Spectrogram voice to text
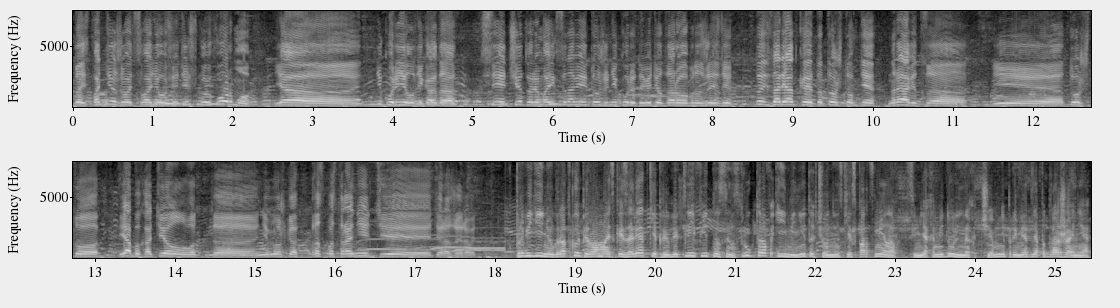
то есть поддерживать свою физическую форму. Я не курил никогда. Все четверо моих сыновей тоже не курят и ведет здоровый образ жизни. То есть зарядка это то, что мне нравится и то, что я бы хотел вот э, немножко распространить и тиражировать. К проведению городской первомайской зарядки привлекли фитнес-инструкторов и именитых челнинских спортсменов. Семья Хамидулиных, чем не пример для подражания.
